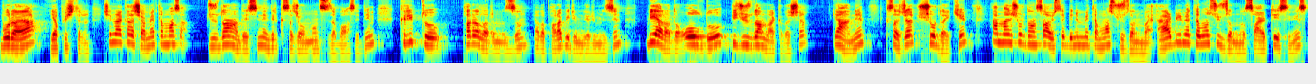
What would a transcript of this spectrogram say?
buraya yapıştırın. Şimdi arkadaşlar Metamask cüzdan adresi nedir? Kısaca ondan size bahsedeyim. Kripto paralarımızın ya da para birimlerimizin bir arada olduğu bir cüzdan arkadaşlar. Yani kısaca şuradaki hemen şuradan sağ üstte benim Metamask cüzdanım var. Eğer bir Metamask cüzdanına sahip değilseniz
